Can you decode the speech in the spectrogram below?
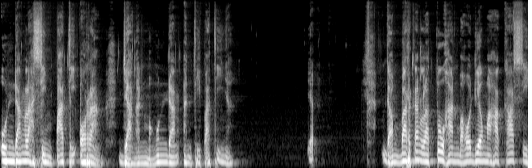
Undanglah simpati orang, jangan mengundang antipatinya. Ya. Gambarkanlah Tuhan bahwa dia maha kasih,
